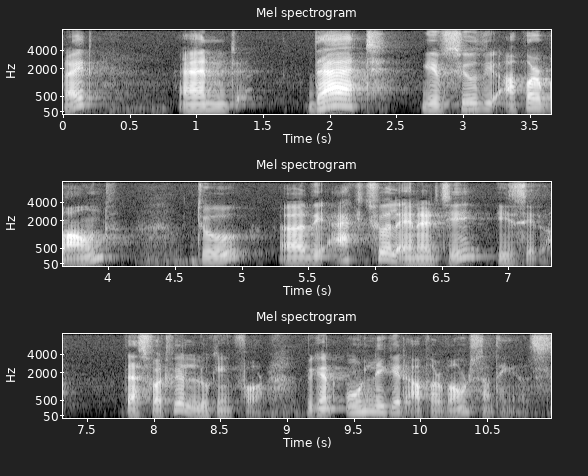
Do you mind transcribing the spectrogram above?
right and that gives you the upper bound to uh, the actual energy E0 that is what we are looking for. We can only get upper bound something else.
